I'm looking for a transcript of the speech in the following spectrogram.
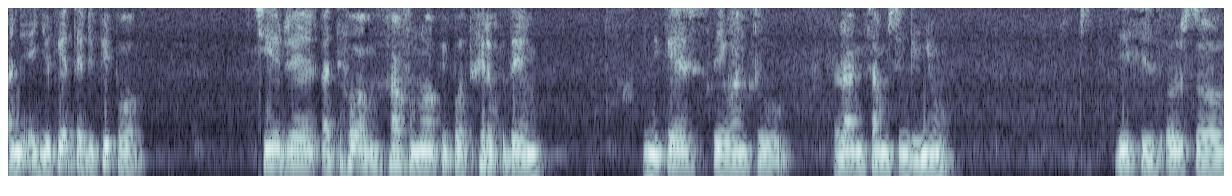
uneducated people children at home have no people to help them in case they want to learn something new. This is also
